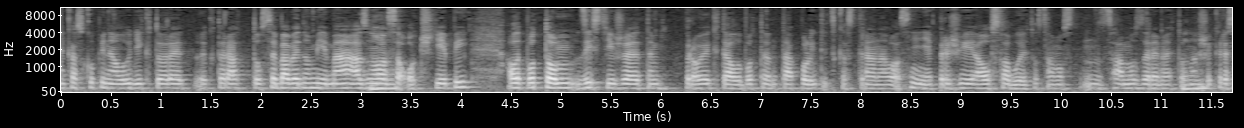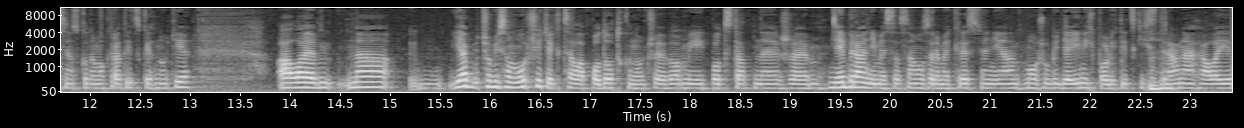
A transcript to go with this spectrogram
nejaká skupina ľudí, ktoré, ktorá to sebavedomie má a znova mm-hmm. sa odštiepi, ale potom zistí, že ten projekt alebo ten, tá politická strana vlastne neprežije a oslabuje to samozrejme to mm-hmm. naše kresťansko-demokratické hnutie. Ale na, ja, čo by som určite chcela podotknúť, čo je veľmi podstatné, že nebránime sa samozrejme kresťania, môžu byť aj iných politických mm-hmm. stranách, ale je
